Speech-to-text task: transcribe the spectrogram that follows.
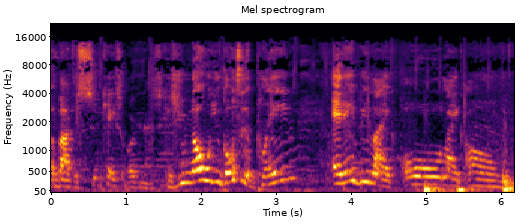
about the suitcase organizer. Cause you know when you go to the plane and they be like, oh, like, um,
